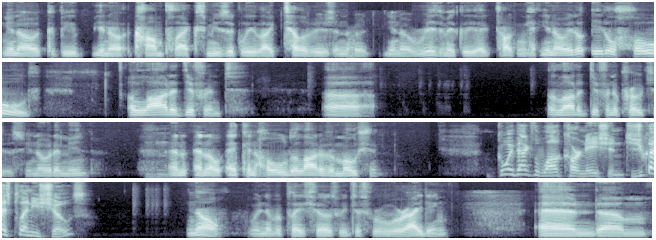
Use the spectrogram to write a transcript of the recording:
you know, it could be, you know, complex musically like television or, you know, rhythmically like talking, you know, it'll, it'll hold a lot of different, uh, a lot of different approaches. You know what I mean? mm-hmm. and and it can hold a lot of emotion. Going back to the Wild Carnation, did you guys play any shows? No, we never played shows. We just were writing, and um,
